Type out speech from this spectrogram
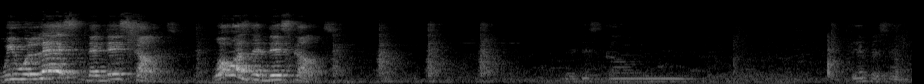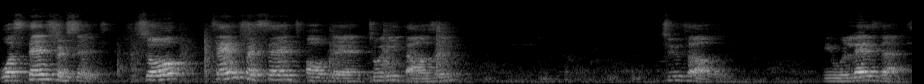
we will less the discount. What was the discount? The discount 10%. Was 10%. So 10% of the 20,000, 2,000. We will less that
